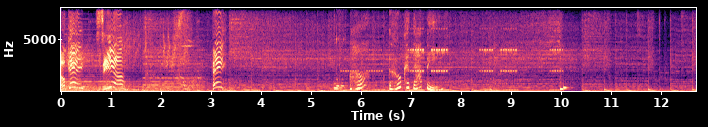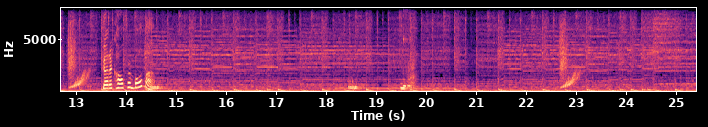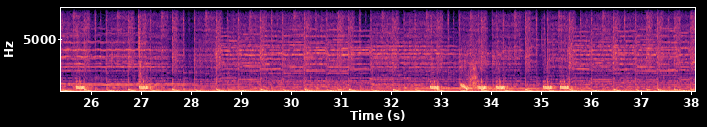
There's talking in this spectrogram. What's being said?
Okay, see ya! Hey! Huh? Who could that be? Got a call from Bulma.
